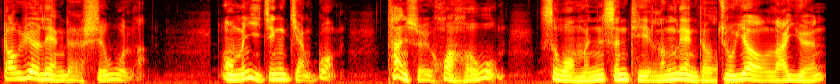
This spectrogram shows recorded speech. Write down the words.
高热量的食物了。我们已经讲过，碳水化合物是我们身体能量的主要来源。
